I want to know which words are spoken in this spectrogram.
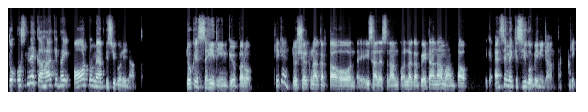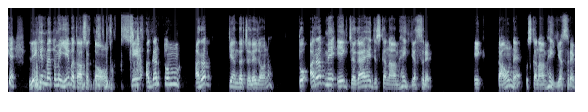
تو اس نے کہا کہ بھائی، اور تو میں اب کسی کو نہیں جانتا، جو کہ صحیح دین کے اوپر ہو، ٹھیک ہے؟ جو شرک نہ کرتا ہو، عیسیٰ علیہ السلام کو اللہ کا بیٹا نہ مانتا ہو۔ ٹھیک ہے، ایسے میں کسی کو بھی نہیں جانتا، ٹھیک ہے۔ لیکن میں تمہیں یہ بتا سکتا ہوں کہ اگر تم عرب کے اندر چلے جاؤ نا، تو عرب میں ایک جگہ ہے جس کا نام ہے یسرب ایک ٹاؤن ہے، اس کا نام ہے یسرب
